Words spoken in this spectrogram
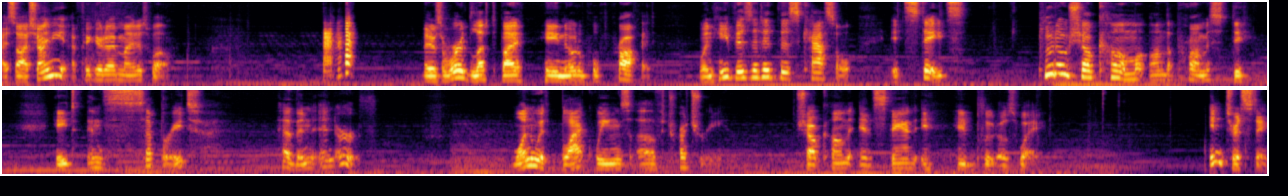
I saw a shiny, I figured I might as well. There's a word left by a notable prophet. When he visited this castle, it states, Pluto shall come on the promised day hate and separate heaven and earth. One with black wings of treachery shall come and stand in, Pluto's way. Interesting.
